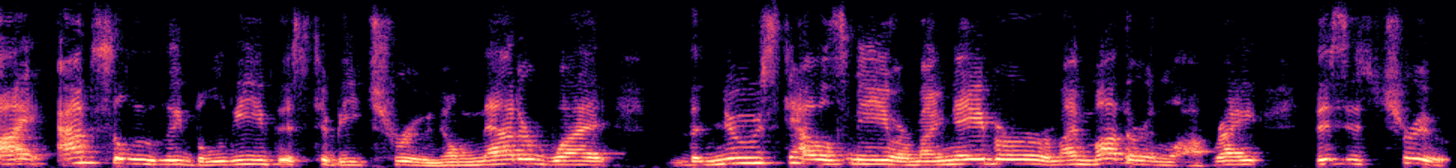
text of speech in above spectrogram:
I absolutely believe this to be true, no matter what the news tells me, or my neighbor, or my mother in law, right? This is true.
